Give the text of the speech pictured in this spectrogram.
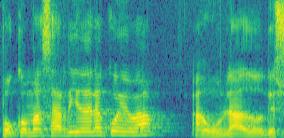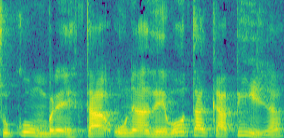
Poco más arriba de la cueva a un lado de su cumbre está una devota capilla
